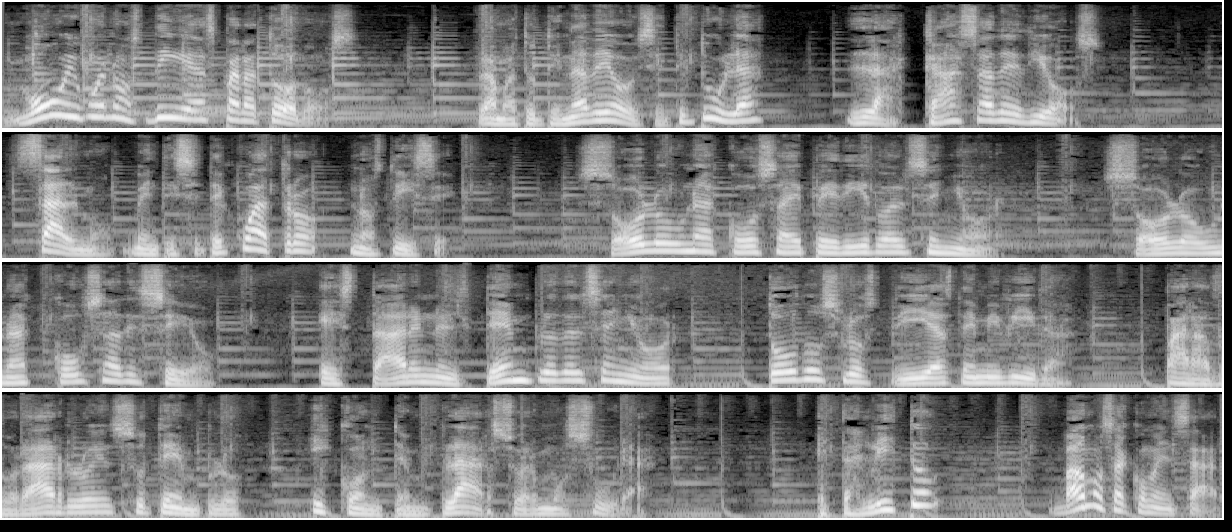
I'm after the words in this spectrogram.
Muy buenos días para todos. La matutina de hoy se titula La casa de Dios. Salmo 27.4 nos dice, Solo una cosa he pedido al Señor, solo una cosa deseo, estar en el templo del Señor todos los días de mi vida, para adorarlo en su templo y contemplar su hermosura. ¿Estás listo? Vamos a comenzar.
